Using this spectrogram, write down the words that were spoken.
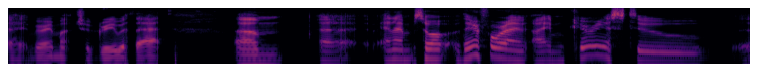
I very much agree with that. Um, uh, and I'm so therefore I, I'm curious to uh,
